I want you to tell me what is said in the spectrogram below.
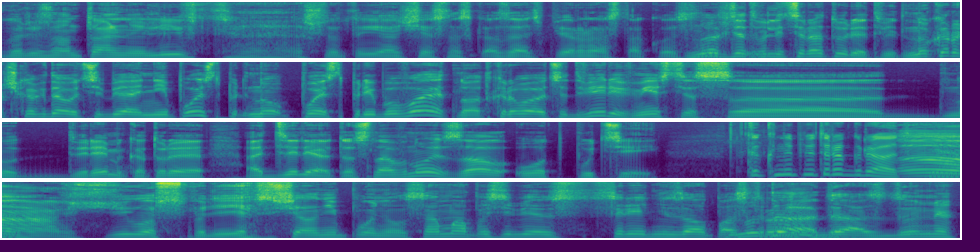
Горизонтальный лифт, э, что-то я, честно сказать, первый раз такое Ну, слышу. где-то в литературе это видно. Ну, короче, когда у тебя не поезд, ну, поезд прибывает, но открываются двери вместе с э, ну, дверями, которые отделяют основной зал от путей. Как на Петроградке. А, господи, я сначала не понял. Сама по себе средний зал построен, Ну да, да, да. с двумя.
